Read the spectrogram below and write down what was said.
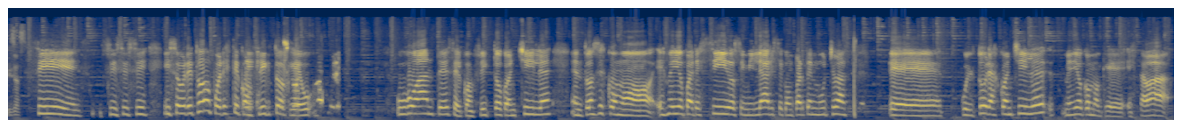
quizás. Sí, sí, sí, sí. Y sobre todo por este conflicto que hubo antes, el conflicto con Chile, entonces como es medio parecido, similar y se comparten muchas eh, culturas con Chile, medio como que estaba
